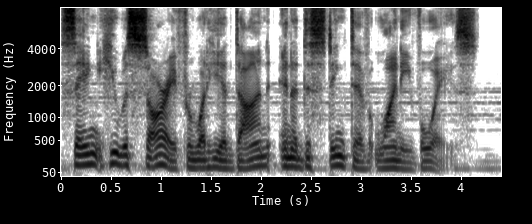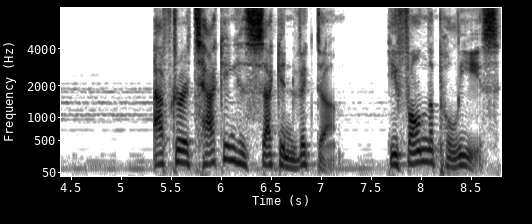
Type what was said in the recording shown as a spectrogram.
saying he was sorry for what he had done in a distinctive whiny voice. After attacking his second victim, he phoned the police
